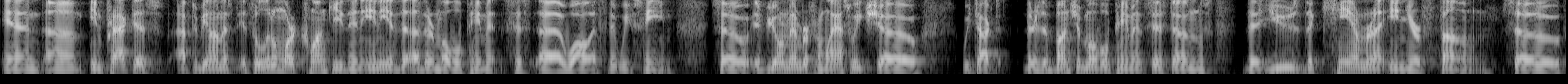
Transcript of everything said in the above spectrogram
And um, in practice, I have to be honest, it's a little more clunky than any of the other mobile payment uh, wallets that we've seen. So if you'll remember from last week's show, we talked there's a bunch of mobile payment systems that use the camera in your phone. So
